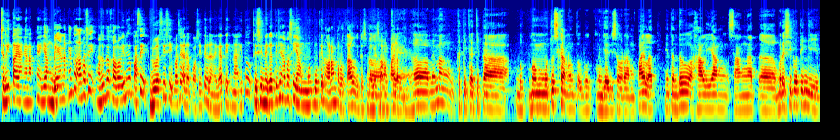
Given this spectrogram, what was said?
Cerita yang enaknya. Yang nggak enaknya tuh apa sih? Maksudnya kalau ini kan pasti dua sisi, pasti ada positif dan negatif. Nah itu sisi negatifnya apa sih yang mungkin orang perlu tahu gitu sebagai Oh, seorang oke. pilot? Eh, memang ketika kita memutuskan untuk menjadi seorang pilot, ini tentu hal yang sangat eh, berisiko tinggi.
